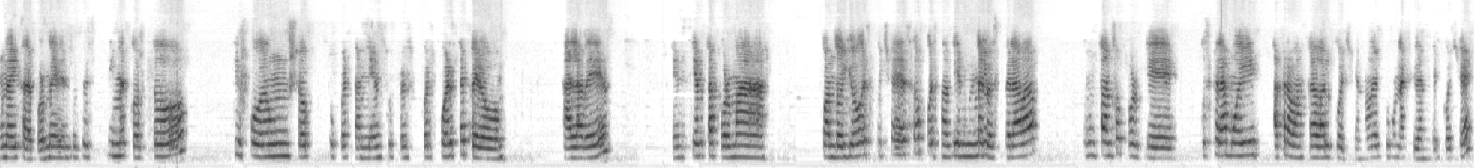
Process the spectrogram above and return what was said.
Una hija de por medio, entonces sí me costó, sí fue un shock súper también, súper, súper fuerte, pero a la vez, en cierta forma, cuando yo escuché eso, pues más bien me lo esperaba un tanto porque pues era muy atrabancado al coche, ¿no? Él tuvo un accidente de coche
